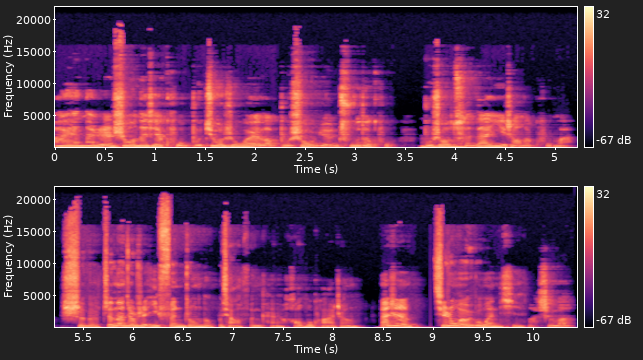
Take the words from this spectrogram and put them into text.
哎呀，那人受那些苦，不就是为了不受原初的苦，不受嗯存在意义上的苦吗？是的，真的就是一分钟都不想分开，毫不夸张。但是其实我有一个问题，啊，什么？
